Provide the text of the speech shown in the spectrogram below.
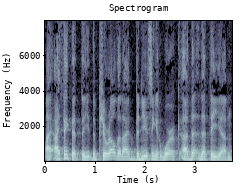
I, I think that the, the Purell that I've been using at work, uh, th- that the, um,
